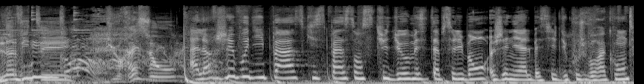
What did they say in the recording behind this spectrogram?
L'invité du réseau. Alors je vous dis pas ce qui se passe en studio, mais c'est absolument génial. Bah si, du coup je vous raconte.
